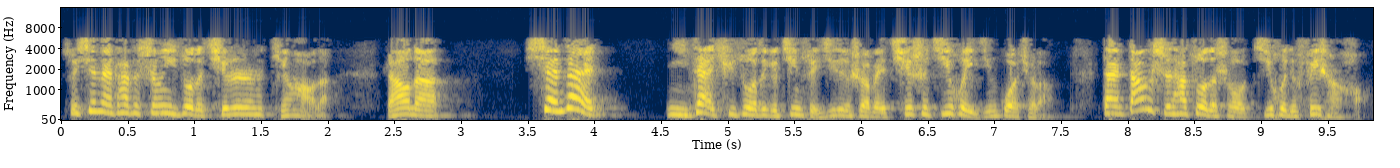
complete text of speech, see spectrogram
所以现在他的生意做的其实是挺好的。然后呢，现在你再去做这个净水机这个设备，其实机会已经过去了。但当时他做的时候，机会就非常好。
